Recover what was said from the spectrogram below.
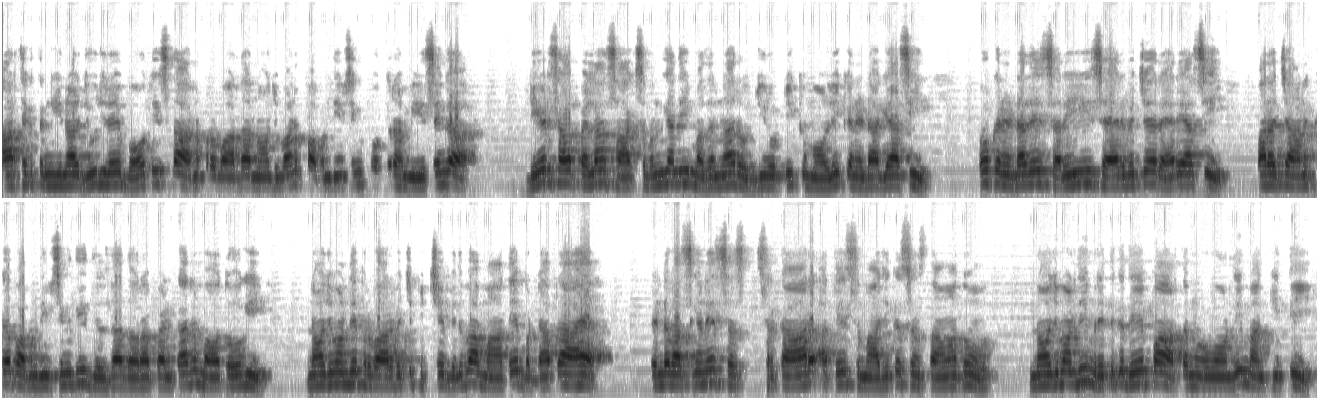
ਆਰਥਿਕ ਤੰਗੀ ਨਾਲ ਜੂਝ ਰਹੇ ਬਹੁਤ ਹੀ ਸਧਾਰਨ ਪਰਿਵਾਰ ਦਾ ਨੌਜਵਾਨ ਪਵਨਦੀਪ ਸਿੰਘ ਪੁੱਤਰ ਹਮੀਰ ਸਿੰਘ ਡੇਢ ਸਾਲ ਪਹਿਲਾਂ ਸਾਕ ਸੰਬੰਧੀਆਂ ਦੀ ਮਦਦ ਨਾਲ ਰੋਜੀ ਰੋਟੀ ਕਮਾਉਣ ਲਈ ਕੈਨੇਡਾ ਗਿਆ ਸੀ। ਉਹ ਕੈਨੇਡਾ ਦੇ ਸਰੀ ਸ਼ਹਿਰ ਵਿੱਚ ਰਹਿ ਰਿਹਾ ਸੀ, ਪਰ ਅਚਾਨਕ ਪਵਨਦੀਪ ਸਿੰਘ ਦੀ ਦਿਲ ਦਾ ਦੌਰਾ ਪੈਣ ਕਾਰਨ ਮੌਤ ਹੋ ਗਈ। ਨੌਜਵਾਨ ਦੇ ਪਰਿਵਾਰ ਵਿੱਚ ਪਿੱਛੇ ਵਿਧਵਾ ਮਾਂ ਤੇ ਵੱਡਾ ਭਰਾ ਹੈ। ਪਿੰਡ ਵਾਸੀਆਂ ਨੇ ਸ- ਸਰਕਾਰ ਅਤੇ ਸਮਾਜਿਕ ਸੰਸਥਾਵਾਂ ਤੋਂ ਨੌਜਵਾਨ ਦੀ ਮ੍ਰਿਤਕ ਦੇ ਭਾਰਤ ਮੰਗਵਾਉਣ ਦੀ ਮੰਗ ਕੀਤੀ,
